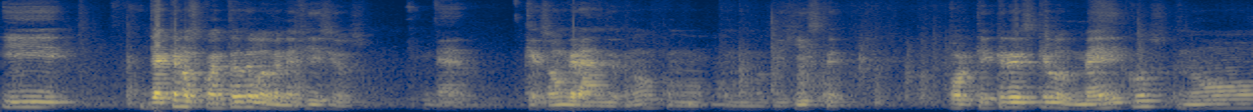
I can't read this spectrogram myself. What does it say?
y ya que nos cuentas de los beneficios, que son grandes, ¿no? Como, como, nos dijiste, ¿por qué crees que los médicos no,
